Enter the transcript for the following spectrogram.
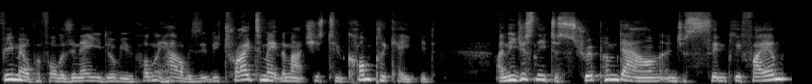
female performers in AEW, the problem they have is that they try to make the matches too complicated. And you just need to strip them down and just simplify them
